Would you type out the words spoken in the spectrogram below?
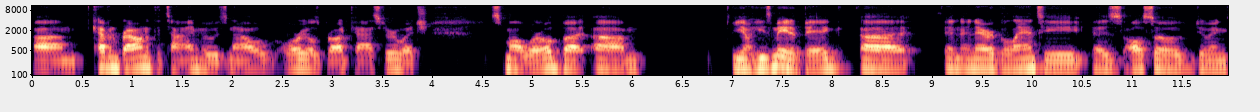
Um, Kevin Brown at the time, who is now Orioles broadcaster, which small world, but um, you know he's made it big. Uh, and, and Eric Galanti is also doing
